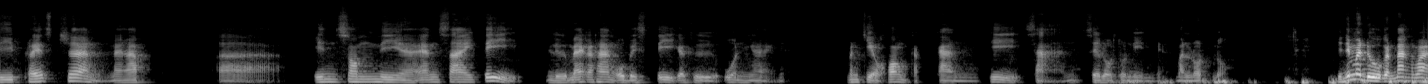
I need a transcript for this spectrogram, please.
depression นะครับ อ่อ insomnia anxiety หรือแม้กระทั่ง obesity ก็คืออ้วนง่ายเนี่ยมันเกี่ยวข้องกับการที่สารเซโรโทนินเนี่ยมันลดลง ทีนี้มาดูกันบ้างว่า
